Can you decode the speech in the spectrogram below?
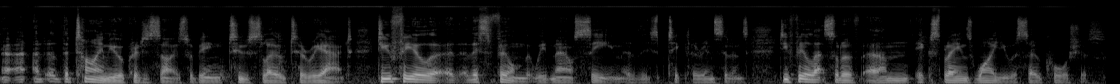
Uh, at the time, you were criticised for being too slow to react. Do you feel uh, this film that we've now seen of these particular incidents, do you feel that's sort of um, explains why you were so cautious.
